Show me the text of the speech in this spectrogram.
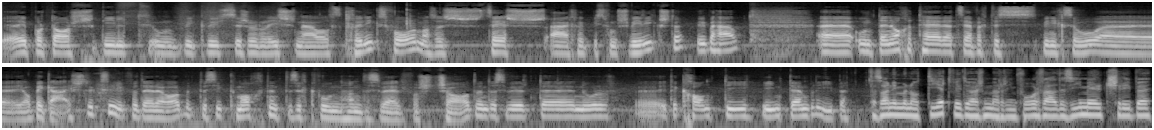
Reportage gilt und bei gewissen Journalisten auch als Königsform, also es ist zuerst eigentlich etwas vom Schwierigsten überhaupt. Äh, und dann nachher hat einfach das, bin ich so äh, ja, begeistert von dieser Arbeit, die sie gemacht haben, dass ich gefunden habe, es wäre fast schade, wenn das würde, äh, nur äh, in der Kante intern bleiben. Das habe ich mir notiert, weil du hast mir im Vorfeld ein E-Mail geschrieben.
